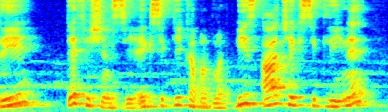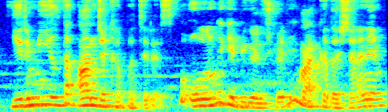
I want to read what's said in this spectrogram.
the deficiency. Eksikliği kapatmak. Biz ağaç eksikliğini 20 yılda anca kapatırız. Bu olumlu gibi gözüküyor değil mi arkadaşlar? Hani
